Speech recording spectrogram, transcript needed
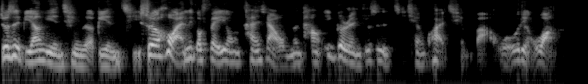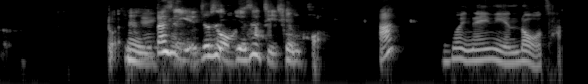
就是比较年轻的编辑，所以后来那个费用摊下，我们堂一个人就是几千块钱吧，我有点忘了。对，嗯，但是也就是也是几千块啊。你说你那一年漏财，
